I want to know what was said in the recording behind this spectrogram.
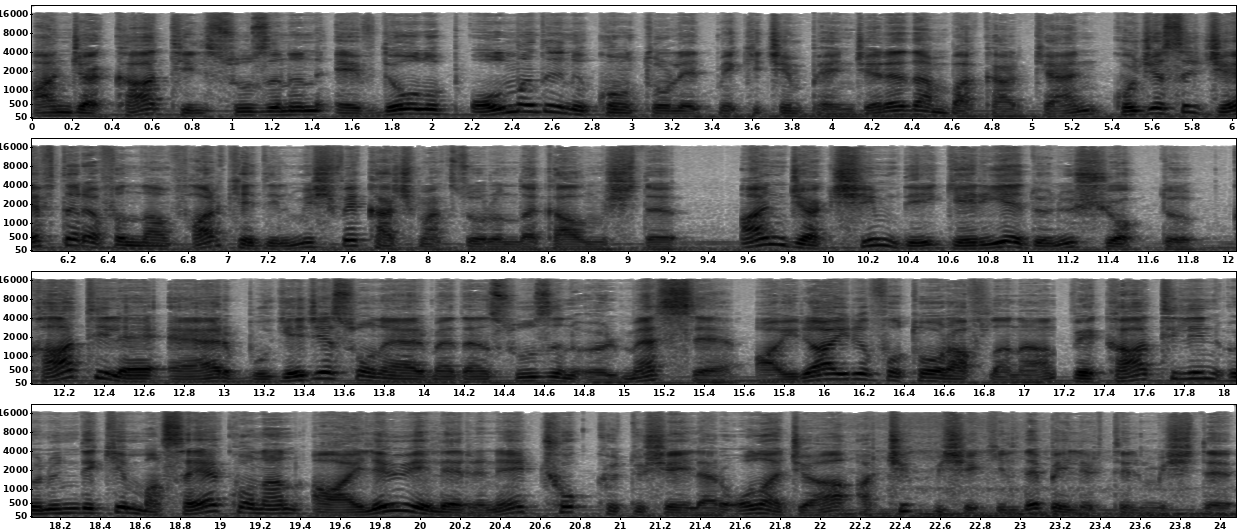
Ancak katil Susan'ın evde olup olmadığını kontrol etmek için pencereden bakarken kocası Jeff tarafından fark edilmiş ve kaçmak zorunda kalmıştı. Ancak şimdi geriye dönüş yoktu. Katile eğer bu gece sona ermeden Susan ölmezse ayrı ayrı fotoğraflanan ve katilin önündeki masaya konan aile üyelerine çok kötü şeyler olacağı açık bir şekilde belirtilmişti.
